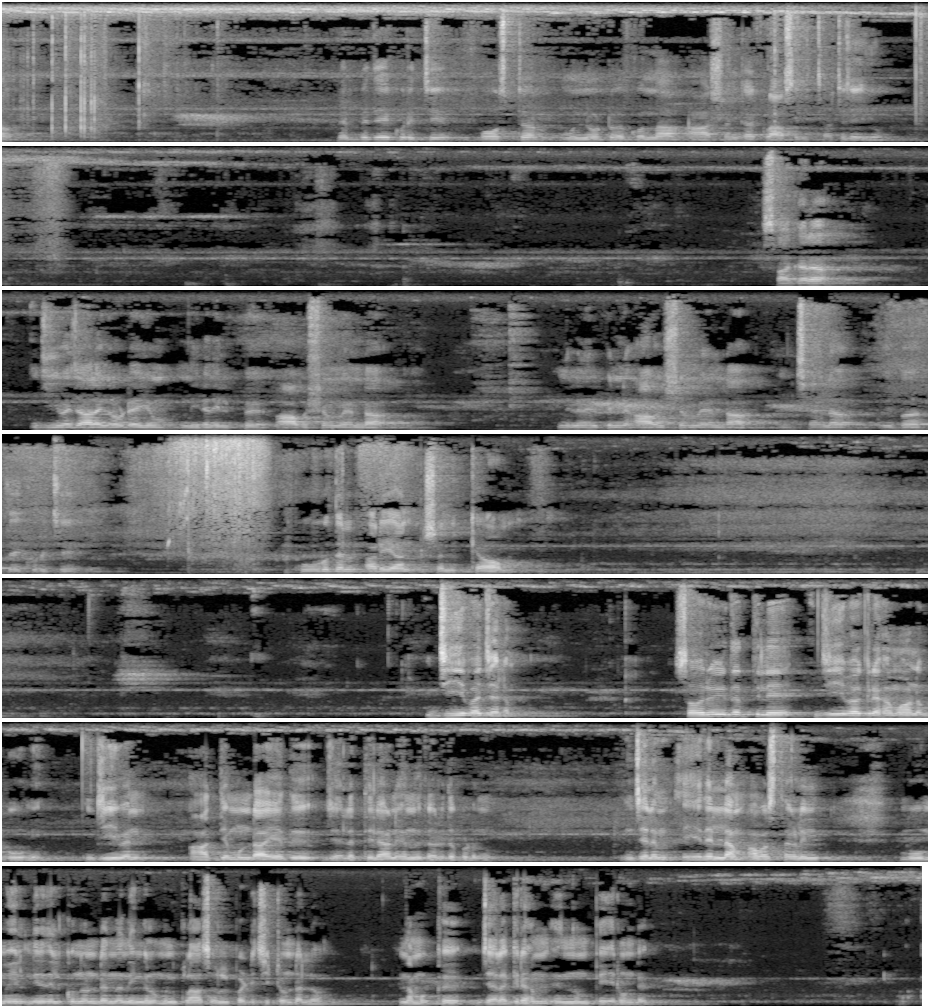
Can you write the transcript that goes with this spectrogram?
ലഭ്യതയെക്കുറിച്ച് പോസ്റ്റർ മുന്നോട്ട് വെക്കുന്ന ആശങ്ക ക്ലാസ്സിൽ ചർച്ച ചെയ്യും. സകല ജീവജാലങ്ങളുടെയും നിലനിൽപ്പ് ആവശ്യം വേണ്ട നിലനിൽപ്പിന് ആവശ്യം വേണ്ട ജലവിഭവത്തെക്കുറിച്ച് കൂടുതൽ അറിയാൻ ശ്രമിക്കാം. ജീവജലം. സൗരയുധത്തിലെ ജീവഗ്രഹമാണ് ഭൂമി. ജീവൻ ആദ്യമുണ്ടായത് ജലത്തിലാണ് എന്ന് കരുതപ്പെടുന്നു. ജലം ഏതെല്ലാം അവസ്ഥകളിൽ ഭൂമിയിൽ നിലനിൽക്കുന്നുണ്ടെന്ന് നിങ്ങൾ മുൻ ക്ലാസ്സുകളിൽ പഠിച്ചിട്ടുണ്ടല്ലോ. നമുക്ക് ജലഗ്രഹം എന്നും പേരുണ്ട്.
